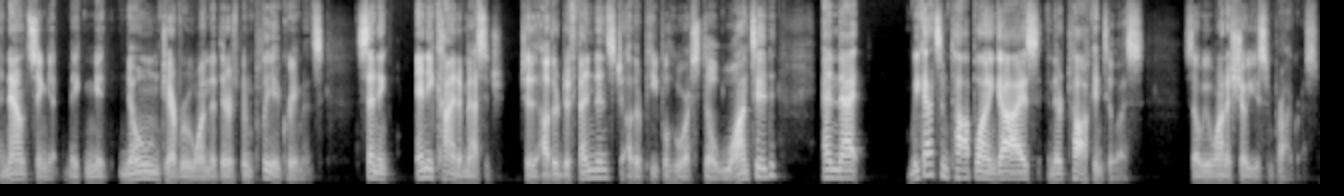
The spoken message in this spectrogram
announcing it, making it known to everyone that there's been plea agreements, sending any kind of message to other defendants, to other people who are still wanted, and that we got some top line guys and they're talking to us. So we want to show you some progress.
